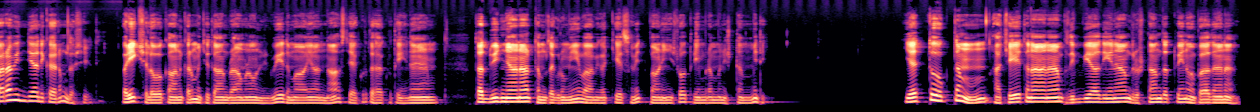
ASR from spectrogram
परविद्याधिकारं दर्शयति परीक्षलोकान् कर्मचितान् ब्राह्मणो निर्वेदमायान्नास्त्य कृतः कृतेन। तद्विज्ञानार्थं स गुरुमेवाभिगच्छेत् समित्पाणिः श्रोत्रियं ब्रह्मनिष्ठम् इति। यत्तु उक्तम् अचेतनानां पृथिव्यादीनां दृष्टान्तत्वेन उपादानात्।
